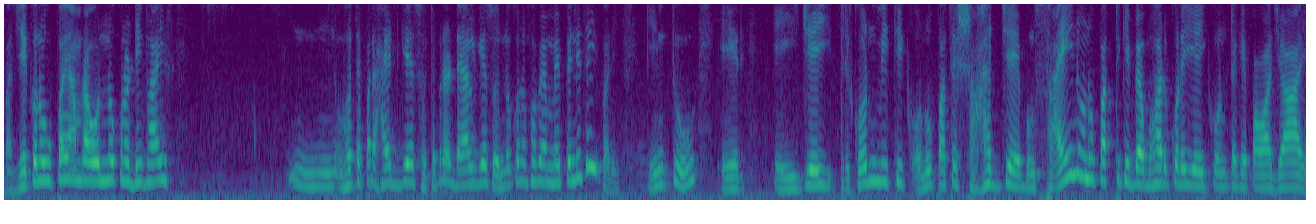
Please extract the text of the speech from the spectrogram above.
বা যে কোনো উপায়ে আমরা অন্য কোনো ডিভাইস হতে পারে হাইট গেজ, হতে পারে ডায়াল গেজ, অন্য কোনোভাবে মেপে নিতেই পারি। কিন্তু এর এই যেই ত্রিকোণমিতিক অনুপাতের সাহায্যে এবং সাইন অনুপাতটিকে ব্যবহার করে এই কোণটাকে পাওয়া যায়,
